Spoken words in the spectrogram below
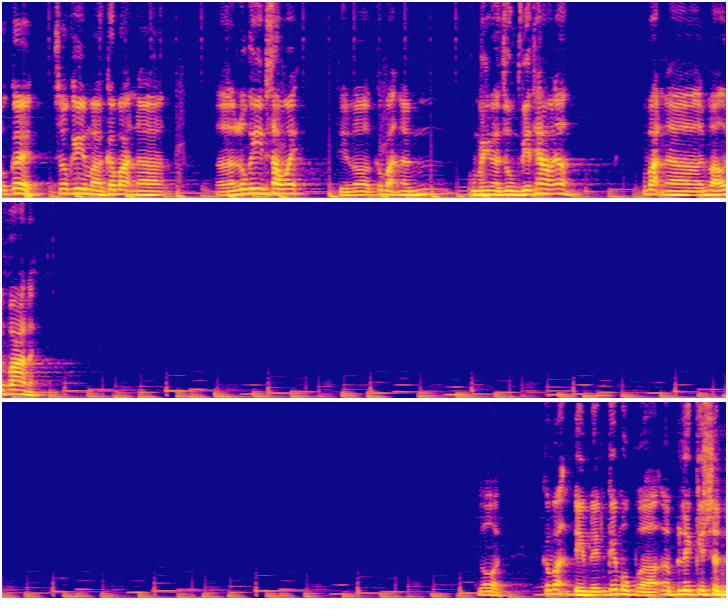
Ok, sau khi mà các bạn uh, login xong ấy thì là các bạn ấn của mình là dùng Viettel nhá. Các bạn uh, ấn vào Advanced này. rồi các bạn tìm đến cái mục uh, application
